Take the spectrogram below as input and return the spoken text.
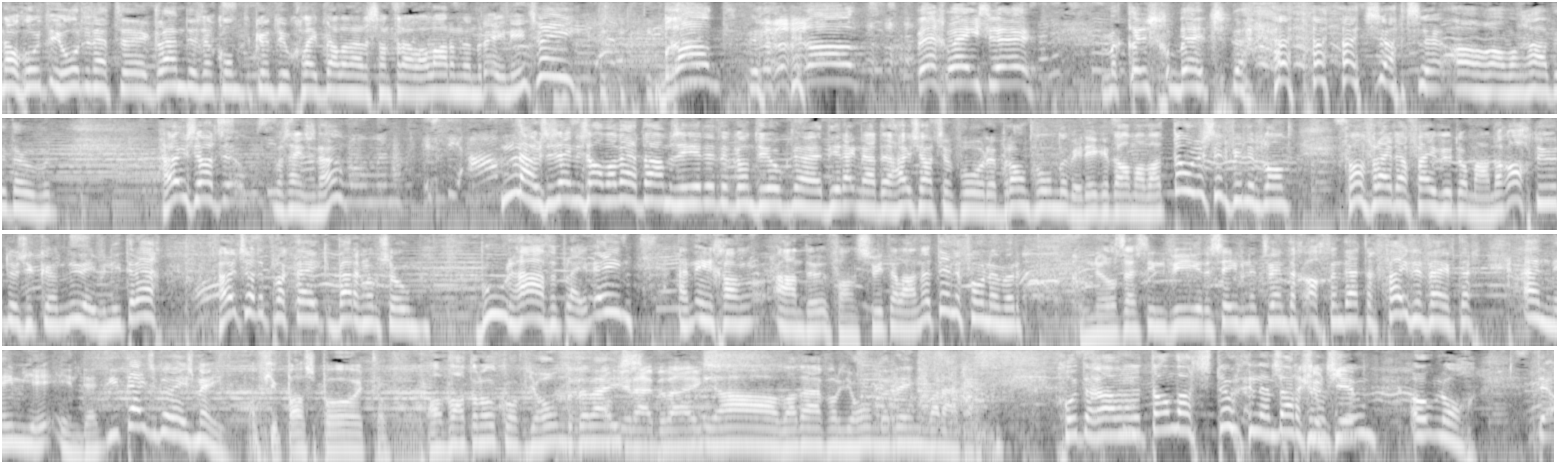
Nou goed, u hoorde net eh, Glenn, dus dan komt, kunt u ook gelijk bellen naar de centrale alarmnummer 112. Brand! Brand! Wegwezen! Mijn kunstgebed. Huisartsen, oh, waar gaat dit over? Huisartsen, waar zijn ze nou? Nou, ze zijn dus allemaal weg, dames en heren. Dan kunt u ook eh, direct naar de huisartsen voor eh, brandwonden, weet ik het allemaal wat. Tonen in Philipsland, van vrijdag 5 uur tot maandag 8 uur. Dus u kunt nu even niet terecht. Huisartsenpraktijk, Bergen op Zoom, Boerhavenplein 1. En ingang aan de Van Swittelaan. Het telefoonnummer 016 427 38 55. En neem je identiteitsbewijs mee. Of je paspoort, of... Of wat dan ook, op je hondenbewijs. Of je rijbewijs. Ja, whatever, je hondenring, whatever. Goed, dan gaan we naar de tandarts. Tolen en Bergen. Zoom. Ook nog.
